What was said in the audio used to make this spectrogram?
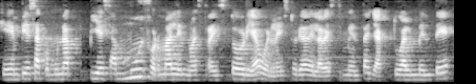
que empieza como una pieza muy formal en nuestra historia o en la historia de la vestimenta y actualmente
